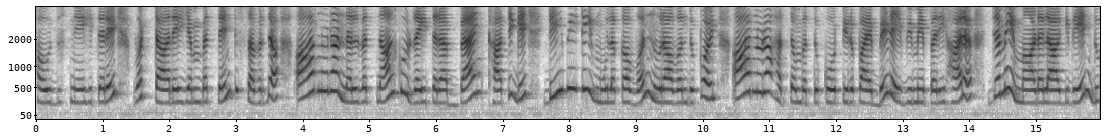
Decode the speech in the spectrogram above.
ಹೌದು ಸ್ನೇಹಿತರೆ, ಒಟ್ಟಾರೆ ಎಂಬತ್ತೆಂಟು ಸಾವಿರದ ಆರುನೂರ ನಲವತ್ನಾಲ್ಕು ರೈತರ ಬ್ಯಾಂಕ್ ಖಾತೆಗೆ ಡಿಬಿಟಿ ಮೂಲಕ ಒಂದೂರ ಒಂದು ಪಾಯಿಂಟ್ ಆರುನೂರ ಹತ್ತೊಂಬತ್ತು ಕೋಟಿ ರೂಪಾಯಿ ಬೆಳೆ ವಿಮೆ ಪರಿಹಾರ ಜಮೆ ಮಾಡಲಾಗಿದೆ ಎಂದು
